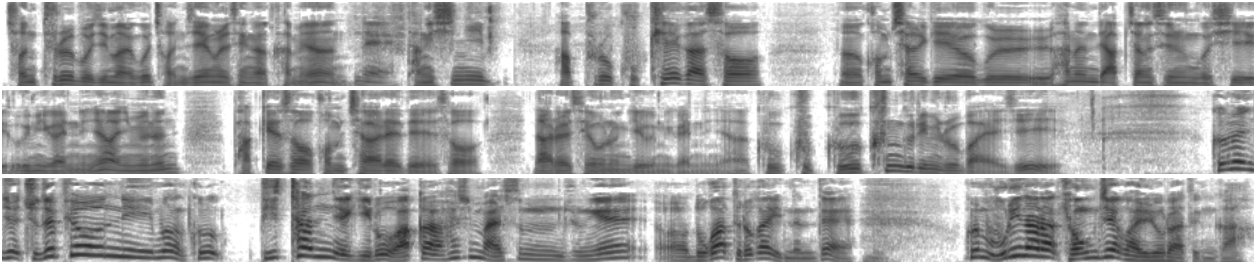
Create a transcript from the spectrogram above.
전투를 보지 말고 전쟁을 생각하면 네. 당신이 앞으로 국회에 가서 어, 검찰 개혁을 하는데 앞장서는 것이 의미가 있느냐 아니면은 밖에서 검찰에 대해서 나를 세우는 게 의미가 있느냐 그 그 그 큰 그림으로 봐야지. 그러면 이제 주 대표님은 그 비슷한 얘기로 아까 하신 말씀 중에 어, 녹아 들어가 있는데 음. 그럼 우리나라 경제 관료라든가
